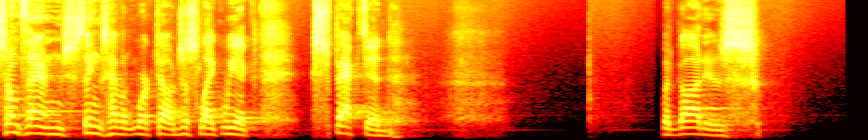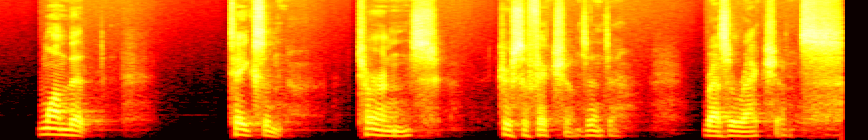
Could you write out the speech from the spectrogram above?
Sometimes things haven't worked out just like we expected. But God is one that takes and turns crucifixions into resurrections.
